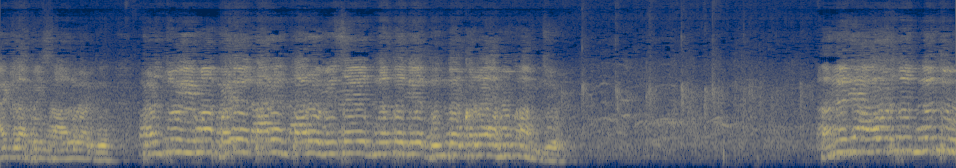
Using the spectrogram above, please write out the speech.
આટલા પૈસા હાલવાડ પણ તું એમાં પડ્યો તારો તારો વિષય જ નતો જે ધંધો કરવા હું કામ જો તને જે આવડતું જ નતું,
